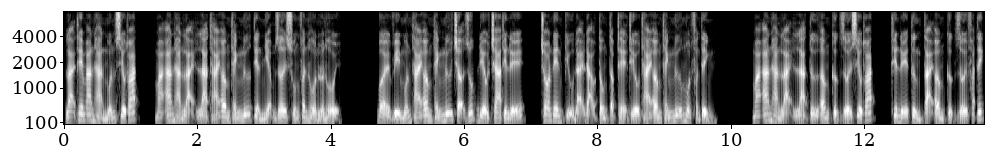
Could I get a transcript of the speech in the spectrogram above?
Lại thêm an hàn muốn siêu thoát, mà an hàn lại là thái âm thánh nữ tiền nhiệm rơi xuống phân hồn luân hồi. Bởi vì muốn thái âm thánh nữ trợ giúp điều tra thiên đế, cho nên cựu đại đạo tông tập thể thiếu thái âm thánh nữ một phần tình mà an hàn lại là từ âm cực giới siêu thoát, thiên đế từng tại âm cực giới phát tích,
